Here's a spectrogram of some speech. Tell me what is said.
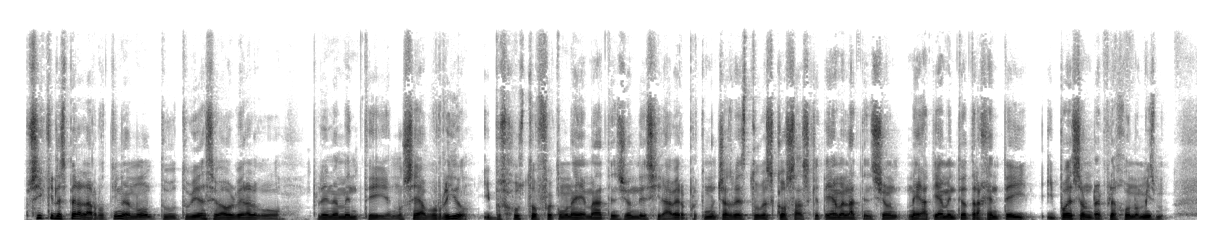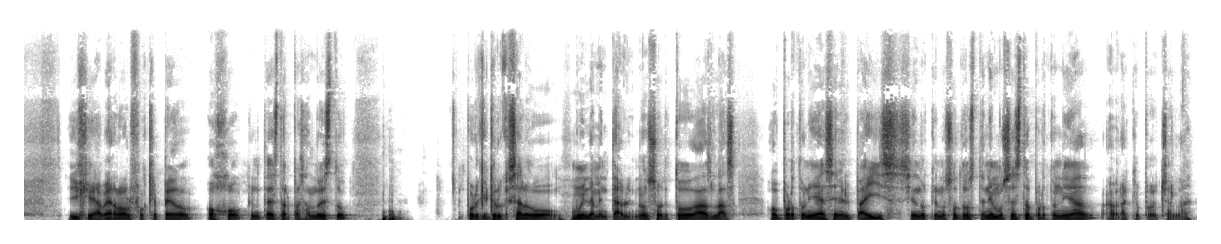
pues sí que le espera la rutina, ¿no? Tu, tu vida se va a volver algo plenamente, no sé, aburrido. Y pues justo fue como una llamada de atención de decir, a ver, porque muchas veces tú ves cosas que te llaman la atención negativamente a otra gente y, y puede ser un reflejo de uno mismo. Y dije, a ver, Rodolfo, ¿qué pedo? Ojo, que no te debe estar pasando esto. Porque creo que es algo muy lamentable, ¿no? Sobre todo dadas las oportunidades en el país, siendo que nosotros tenemos esta oportunidad, habrá que aprovecharla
